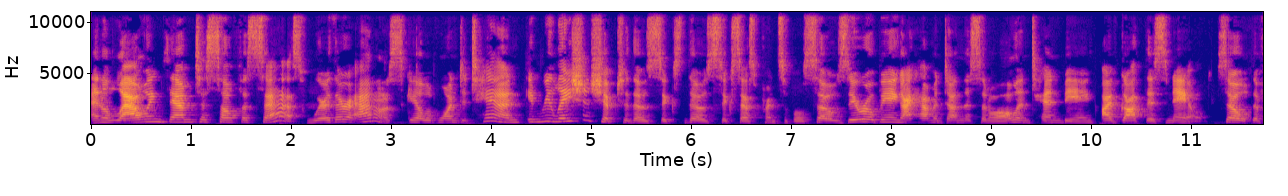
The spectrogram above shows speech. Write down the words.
And allowing them to self-assess where they're at on a scale of 1 to 10 in relationship to those six those success principles. So 0 being I haven't done this at all and 10 being I've got this nailed. So the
